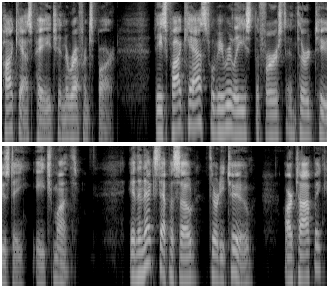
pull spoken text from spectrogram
podcast page in the reference bar. These podcasts will be released the first and third Tuesday each month. In the next episode, 32, our topic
